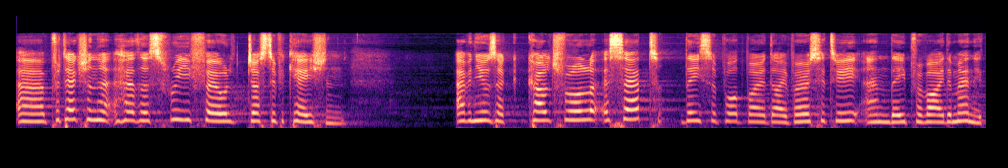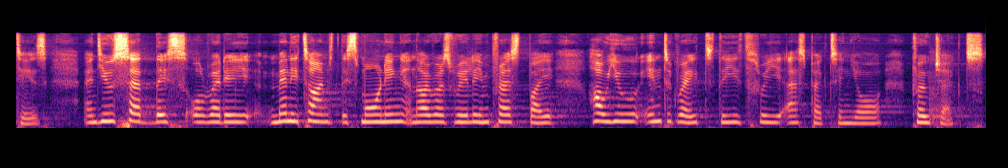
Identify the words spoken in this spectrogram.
uh, protection has a threefold justification. Avenues are cultural asset, they support biodiversity and they provide amenities. And you said this already many times this morning and I was really impressed by how you integrate these three aspects in your projects.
